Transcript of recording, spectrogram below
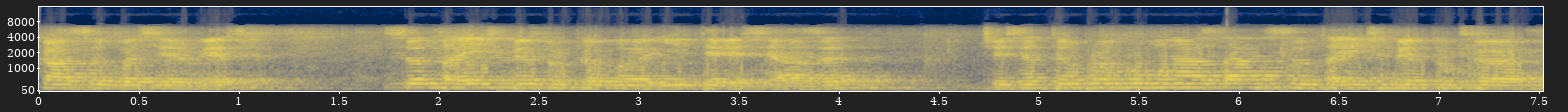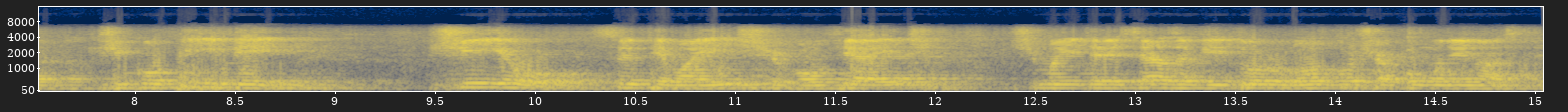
ca să vă servesc. Sunt aici pentru că mă interesează ce se întâmplă în comuna asta. Sunt aici pentru că și copiii mei și eu suntem aici și vom fi aici și mă interesează viitorul nostru și a comunei noastre.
